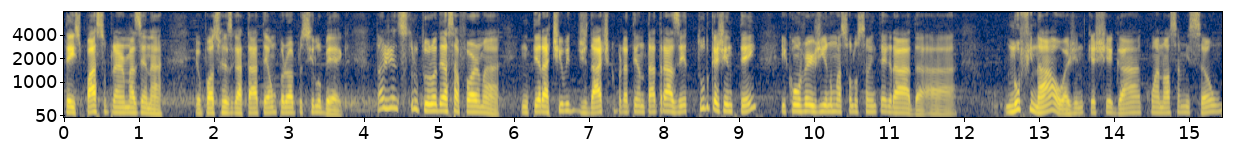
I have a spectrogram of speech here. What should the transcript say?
ter espaço para armazenar. Eu posso resgatar até um próprio silo bag. Então a gente estruturou dessa forma interativa e didática para tentar trazer tudo que a gente tem e convergir numa solução integrada. No final, a gente quer chegar com a nossa missão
